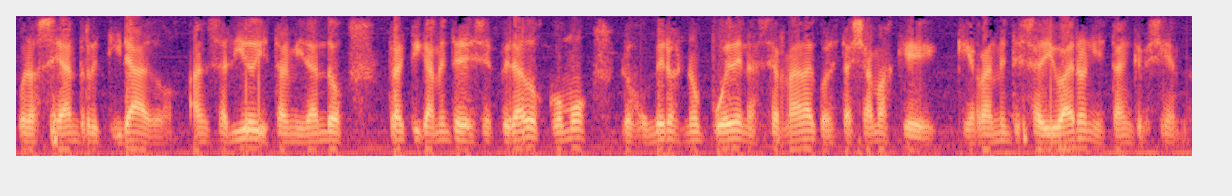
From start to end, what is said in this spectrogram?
bueno, se han retirado, han salido y están mirando prácticamente desesperados cómo los bomberos no pueden hacer nada con estas llamas que, que realmente se avivaron y están creciendo.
